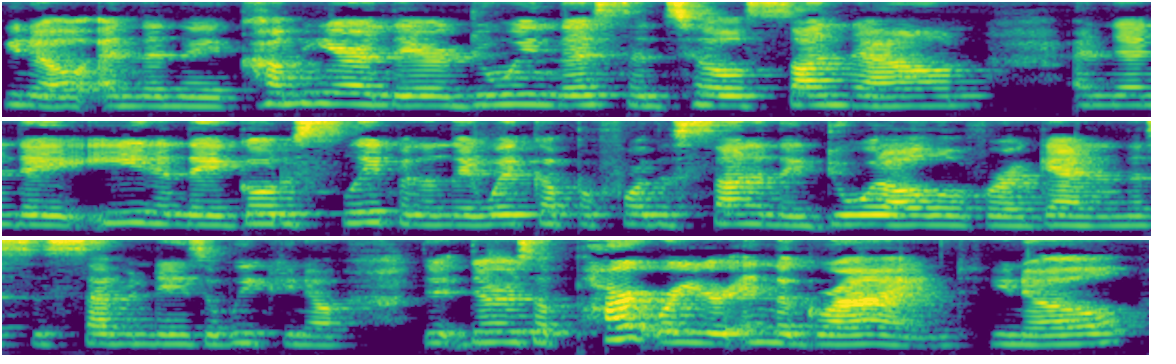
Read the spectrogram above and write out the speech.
you know, and then they come here and they're doing this until sundown and then they eat and they go to sleep and then they wake up before the sun and they do it all over again. And this is seven days a week you know. There's a part where you're in the grind you know?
